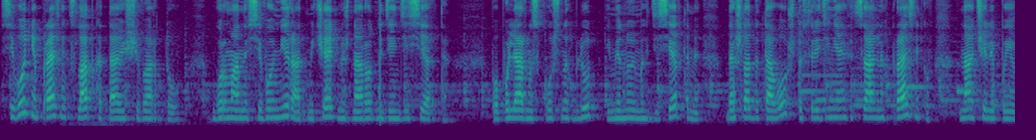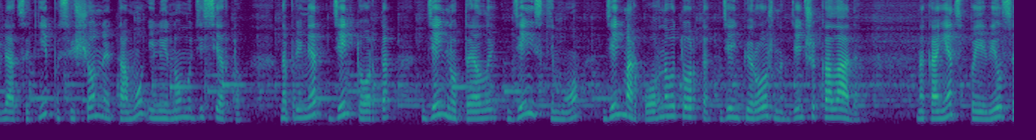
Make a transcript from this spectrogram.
Сегодня праздник сладко тающий во рту. Гурманы всего мира отмечают Международный день десерта. Популярность вкусных блюд, именуемых десертами, дошла до того, что среди неофициальных праздников начали появляться дни, посвященные тому или иному десерту. Например, День торта, День нутеллы, День эскимо, День морковного торта, День пирожных, День шоколада – Наконец появился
